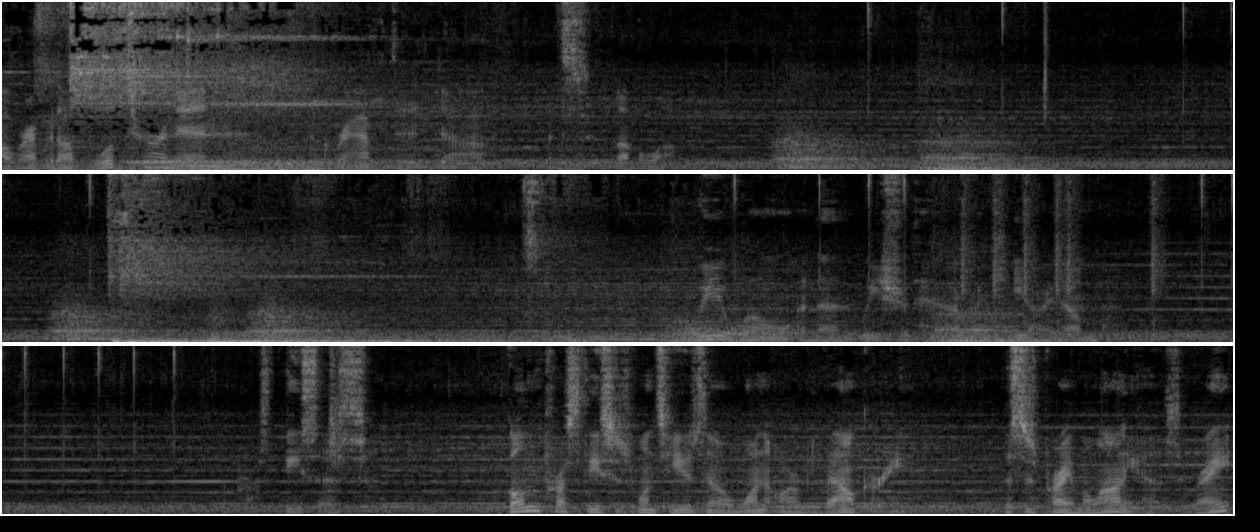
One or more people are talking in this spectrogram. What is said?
That'll wrap it up. We'll turn in the grafted. Uh, let's level up. We will, and then we should have a key item. The prosthesis. Golden prosthesis once used in a one-armed Valkyrie. This is probably Malenia's, right?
